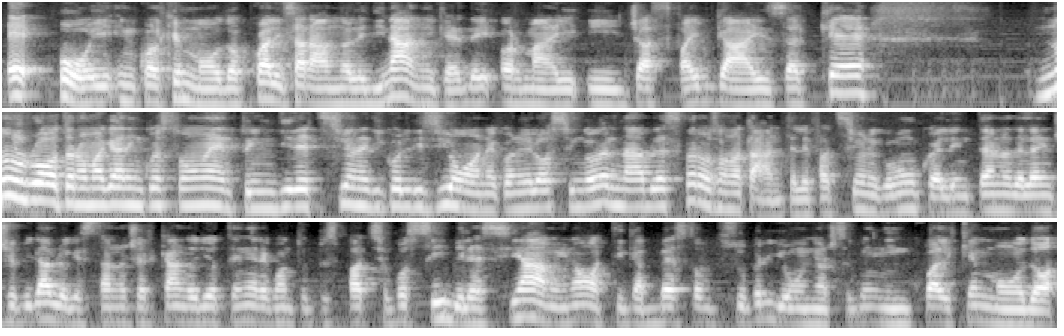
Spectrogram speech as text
e poi in qualche modo quali saranno le dinamiche dei ormai i Just Five Guys che non ruotano magari in questo momento in direzione di collisione con i Lost Ingovernables, però sono tante le fazioni comunque all'interno della NCPW che stanno cercando di ottenere quanto più spazio possibile. Siamo in ottica Best of Super Juniors, quindi in qualche modo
